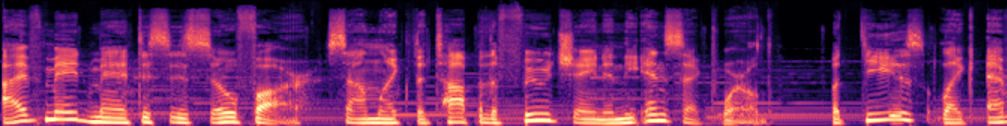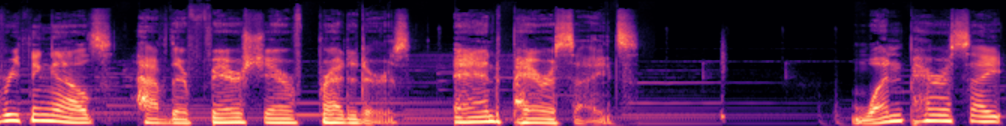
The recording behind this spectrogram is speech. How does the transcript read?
I've made mantises so far sound like the top of the food chain in the insect world, but these, like everything else, have their fair share of predators and parasites. One parasite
